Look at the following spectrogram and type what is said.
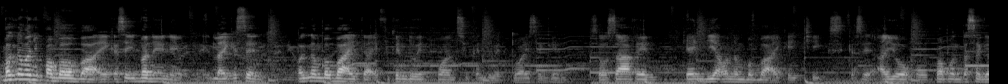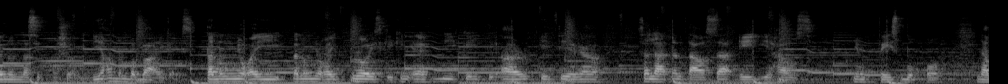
Wag naman yung pambababae kasi iba na yun eh. Like I said, pag nang babae ka, if you can do it once, you can do it twice again. So sa akin, kaya hindi ako ng babae kay chicks kasi ayoko papunta sa ganun na sitwasyon. Hindi ako ng babae guys. Tanong nyo kay, tanong nyo kay Royce, kay King FB, kay TR, kay Tira, sa lahat ng tao sa AE House yung Facebook ko na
